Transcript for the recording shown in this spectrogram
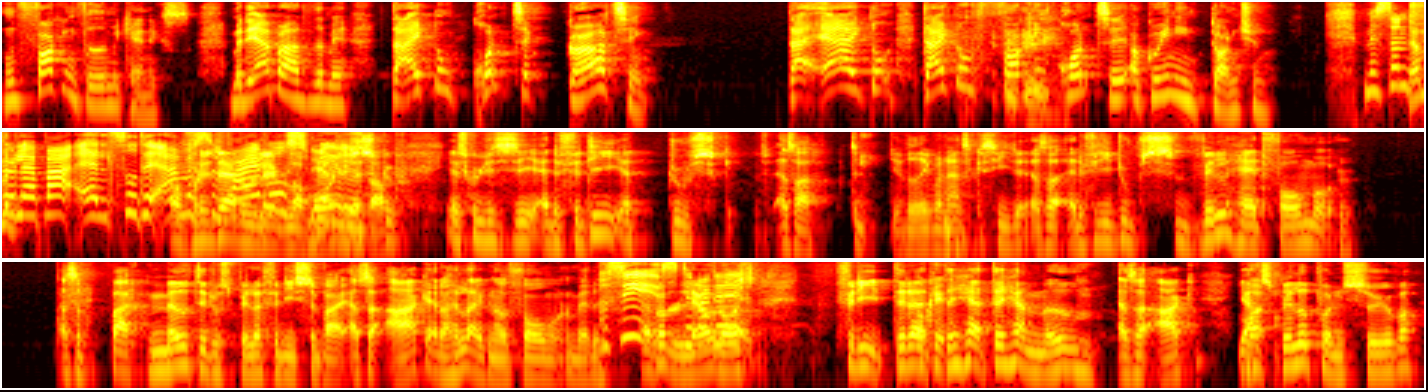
Nogle fucking fede mechanics. Men det er bare det der med, der er ikke nogen grund til at gøre ting. Der er ikke nogen, der er ikke nogen fucking grund til at gå ind i en dungeon. Men sådan Jamen, føler jeg bare altid, det er med survival-spil. Ja, jeg, skulle, jeg skulle lige sige, er det fordi, at du... Altså, det, jeg ved ikke, hvordan jeg skal sige det. Altså, er det fordi, du vil have et formål? Altså bare med det, du spiller, fordi så bare, altså Ark er der heller ikke noget formål med det. Præcis, der kan du det lave var det det. også. Fordi det, der, Okay. det, her, det her med, mm. altså Ark, jeg har spillet på en server,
